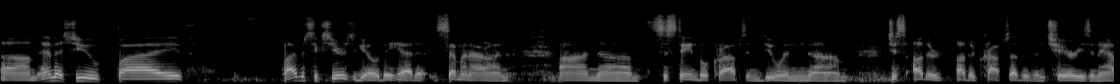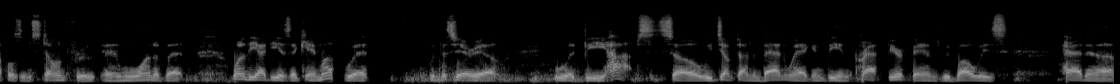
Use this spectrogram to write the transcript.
Um, MSU five five or six years ago, they had a seminar on on um, sustainable crops and doing um, just other other crops other than cherries and apples and stone fruit. And one of it, one of the ideas I came up with with this area would be hops. So we jumped on the bandwagon. Being craft beer fans, we've always had a,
